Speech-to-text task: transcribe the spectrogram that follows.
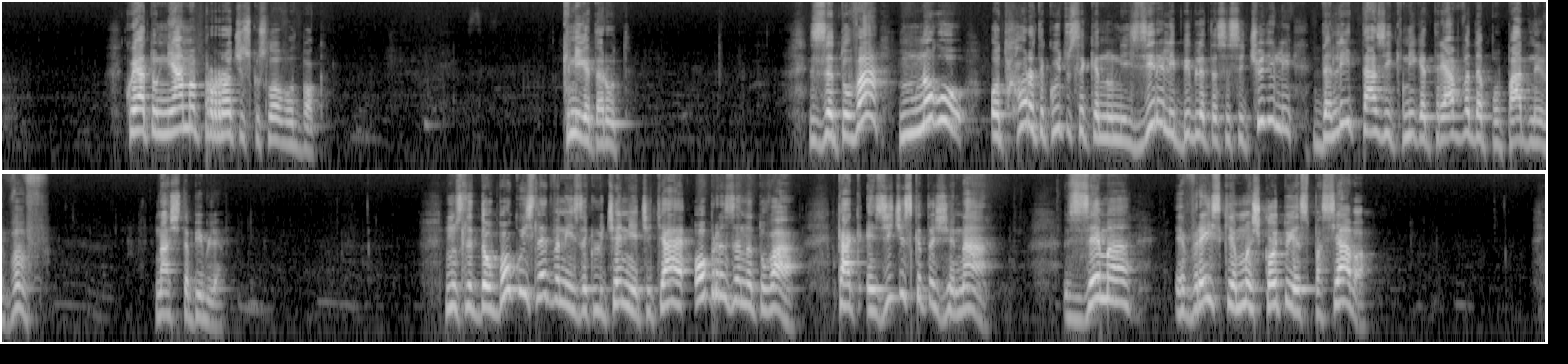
която няма пророческо слово от Бог. Книгата Рут. Затова много от хората, които са канонизирали Библията, са се чудили дали тази книга трябва да попадне в нашата Библия. Но след дълбоко изследване и заключение, че тя е образа на това, как езическата жена взема еврейския мъж, който я спасява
